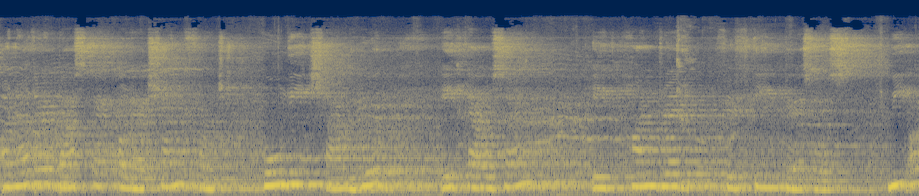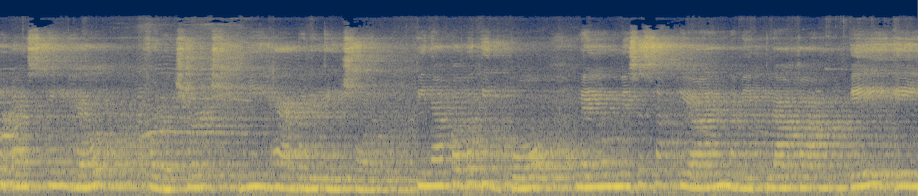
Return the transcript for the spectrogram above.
Another basket collection for Holy Childhood, 8,815 pesos. We are asking help for the church rehabilitation. Pinapabatid po na yung may sasakyan na may plakang AAB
